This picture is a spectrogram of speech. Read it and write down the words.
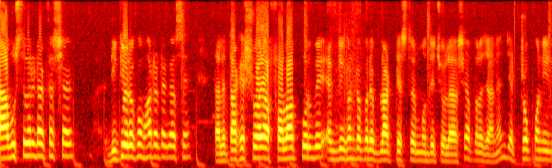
না বুঝতে পারে ডাক্তার সাহেব, দ্বিতীয় রকম হার্ট অ্যাটাক আছে, তাহলে তাকে সোয়া ফলো আপ করবে। এক দুই ঘণ্টা পরে ব্লাড টেস্টের মধ্যে চলে আসে। আপনারা জানেন যে ট্রোপোনিন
